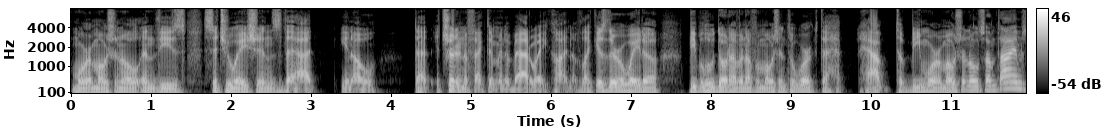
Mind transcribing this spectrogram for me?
more emotional in these situations that you know that it shouldn't affect him in a bad way, kind of? Like, is there a way to people who don't have enough emotion to work to ha- have to be more emotional sometimes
